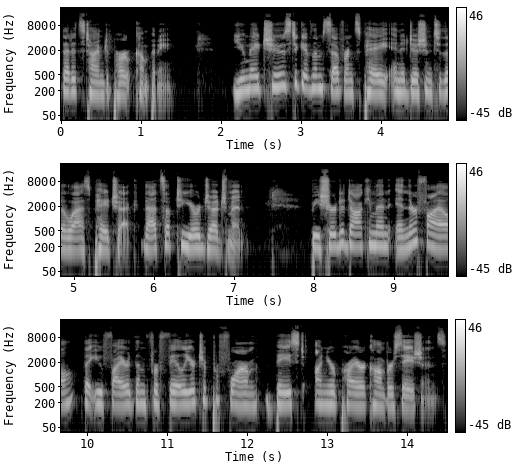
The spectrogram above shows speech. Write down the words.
that it's time to part company. You may choose to give them severance pay in addition to their last paycheck. That's up to your judgment. Be sure to document in their file that you fired them for failure to perform based on your prior conversations.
